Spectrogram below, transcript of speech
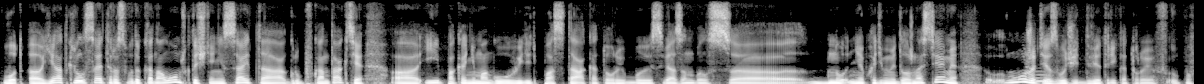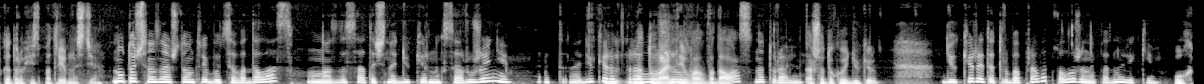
Вот, а, я открыл сайт Росводоканал Омск, точнее, не сайт, а группу ВКонтакте, а, и пока не могу увидеть поста, который бы связан был с а, ну, необходимыми должностями. Можете озвучить две-три, которые, в которых есть потребности? Ну, точно знаю, что он требуется водолаз. У нас достаточно дюкерных сооружений. Это на дюкерах проложил. Натуральный водолаз? Натуральный. А что такое дюкер? Дюкер — это трубопровод, положенный по дну реки. Ух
